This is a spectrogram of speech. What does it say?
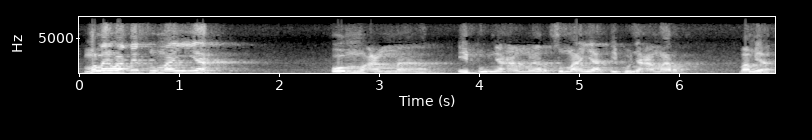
Melewati Sumayyah Ummu Ammar, ibunya Ammar, Sumayyah ibunya Ammar. Paham ya?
